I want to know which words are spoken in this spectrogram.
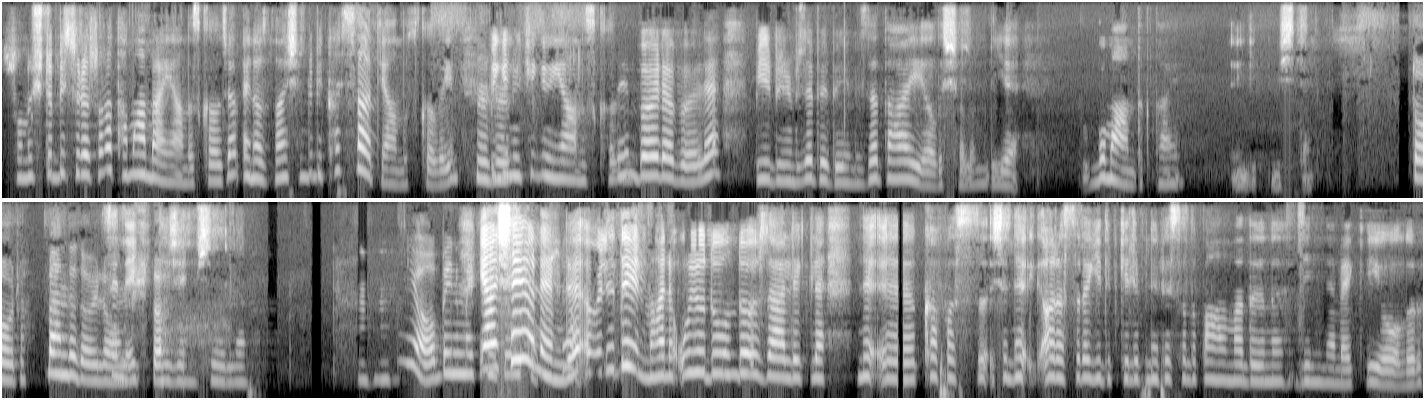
sonuçta bir süre sonra tamamen yalnız kalacağım. En azından şimdi birkaç saat yalnız kalayım. Hı hı. Bir gün iki gün yalnız kalayım. Böyle böyle birbirimize bebeğimize daha iyi alışalım diye bu mantıktan gitmiştim. Doğru. Bende de öyle Senin olmuştu. Senin ekleyeceğin şeyler. Yok benim Yani şey önemli şey. öyle değil mi? Hani uyuduğunda özellikle ne e, kafası işte ne, ara sıra gidip gelip nefes alıp almadığını dinlemek iyi olur.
